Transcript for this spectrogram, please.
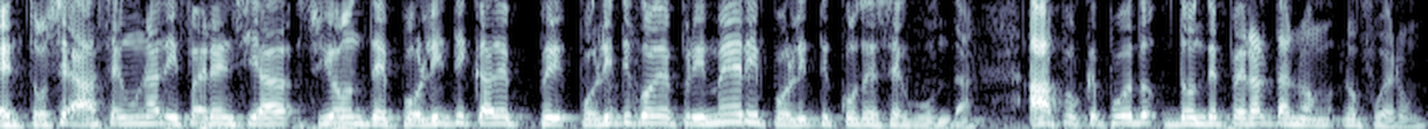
Entonces hacen una diferenciación de política de político de primera y político de segunda. Ah, porque puedo, donde Peralta no, no fueron.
